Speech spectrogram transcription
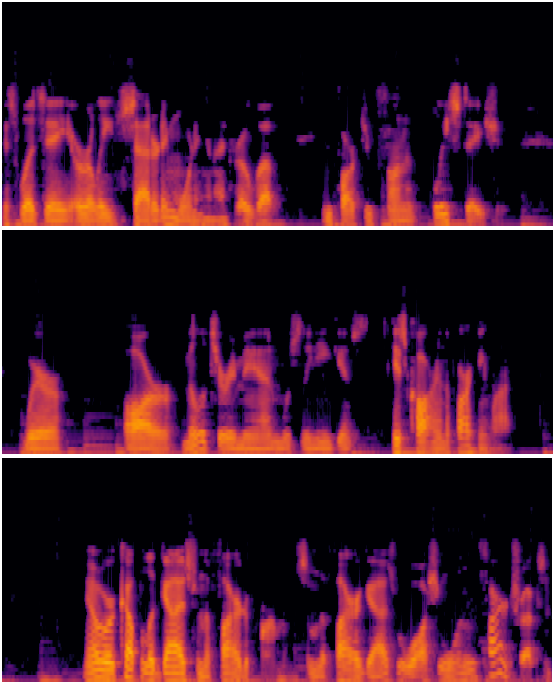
This was a early Saturday morning, and I drove up and parked in front of the police station, where our military man was leaning against his car in the parking lot. Now, there were a couple of guys from the fire department. Some of the fire guys were washing one of the fire trucks in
